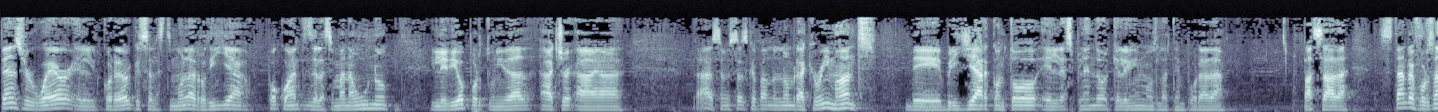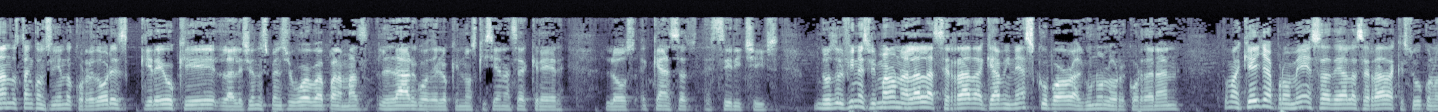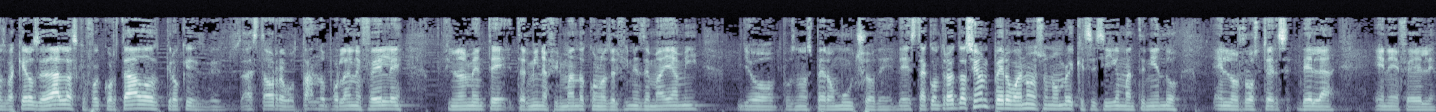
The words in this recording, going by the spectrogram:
Spencer Ware, el corredor que se lastimó la rodilla poco antes de la semana 1 y le dio oportunidad a, a, ah, se me está escapando el nombre, a Kareem Hunt de brillar con todo el esplendor que le vimos la temporada pasada. Están reforzando, están consiguiendo corredores. Creo que la lesión de Spencer Ware va para más largo de lo que nos quisieran hacer creer los Kansas City Chiefs. Los Delfines firmaron al ala cerrada Gavin Escobar, algunos lo recordarán como aquella promesa de ala cerrada que estuvo con los Vaqueros de Dallas, que fue cortado, creo que eh, ha estado rebotando por la NFL, finalmente termina firmando con los Delfines de Miami. Yo pues no espero mucho de, esta contratación, pero bueno, es un hombre que se sigue manteniendo en los rosters de la NFL.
